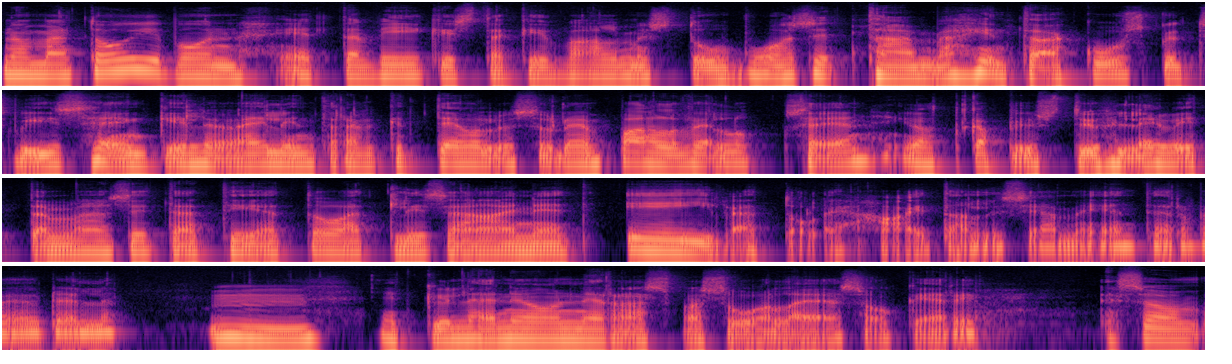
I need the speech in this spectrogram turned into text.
No mä toivon, että Viikistäkin valmistuu vuosittain vähintään 65 henkilöä elintarviketeollisuuden palvelukseen, jotka pystyy levittämään sitä tietoa, että lisäaineet eivät ole haitallisia meidän terveydelle. Mm. Että kyllä ne on ne rasvasuola ja sokeri. Se on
